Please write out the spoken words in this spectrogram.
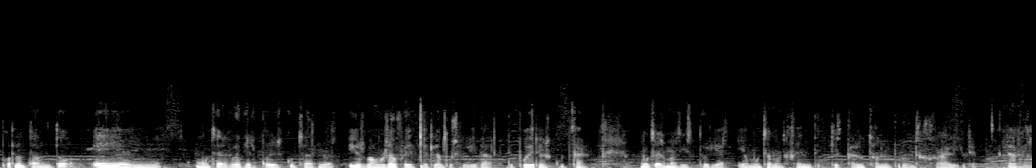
Por lo tanto, eh, muchas gracias por escucharnos y os vamos a ofrecer la posibilidad de poder escuchar muchas más historias y a mucha más gente que está luchando por un Sahara libre. Gracias.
